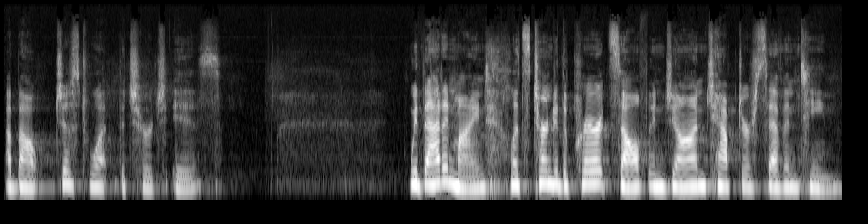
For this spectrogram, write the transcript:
about just what the church is. With that in mind, let's turn to the prayer itself in John chapter 17.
